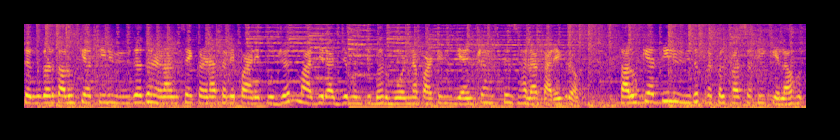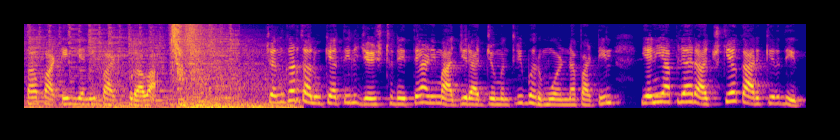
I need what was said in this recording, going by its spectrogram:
चंदगड तालुक्यातील विविध धरणांचे करण्यात आले पाणीपूजन माजी राज्यमंत्री भरमोअण्णा पाटील यांच्या हस्ते झाला कार्यक्रम. तालुक्यातील विविध प्रकल्पासाठी केला होता पाटील यांनी पाठपुरावा. चंदगड तालुक्यातील ज्येष्ठ नेते आणि माजी राज्यमंत्री भरमूअण्णा पाटील यांनी आपल्या राजकीय कारकिर्दीत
